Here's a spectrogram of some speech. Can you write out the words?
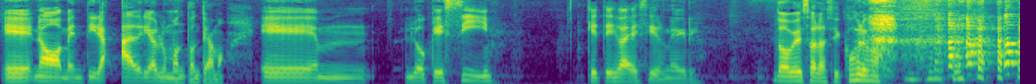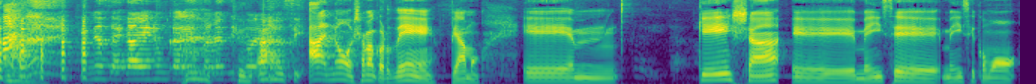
Eh, no, mentira. Adri habla un montón, te amo. Eh, lo que sí, ¿qué te iba a decir, Negri? Dos besos a la psicóloga. Ah, sí. Ah, no, ya me acordé. Te amo. Eh, que ella eh, me dice, me dice como,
